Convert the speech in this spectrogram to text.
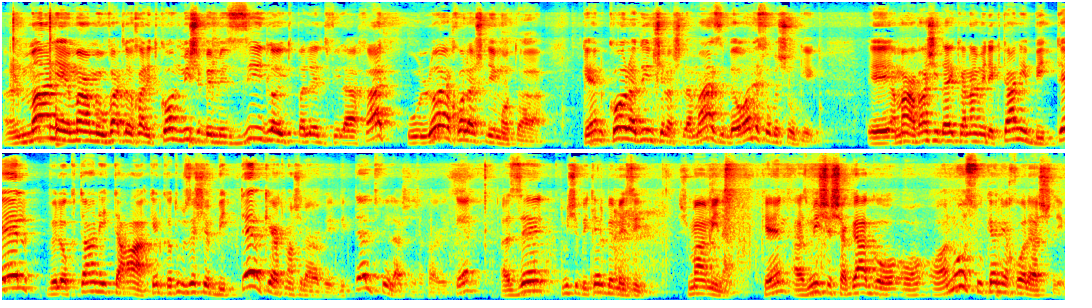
על מה נאמר מעוות לא יוכל לתקון? מי שבמזיד לא יתפלל תפילה אחת, הוא לא יכול להשלים אותה. כן? כל הדין של השלמה זה באונס או בשוגג. אה, אמר רב אשי די קנה מדקתני ביטל ולא קטני טעה, כן? כתוב זה שביטל קריאת שמע של ערבית, ביטל תפילה של שחרית, כן? אז זה מי שביטל במזיד, שמע אמינא, כן? אז מי ששגג או, או, או אנוס הוא כן יכול להשלים.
